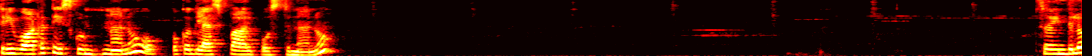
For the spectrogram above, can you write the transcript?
త్రీ వాటర్ తీసుకుంటున్నాను. ఒక గ్లాస్ పాలు పోస్తున్నాను. సో ఇందులో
